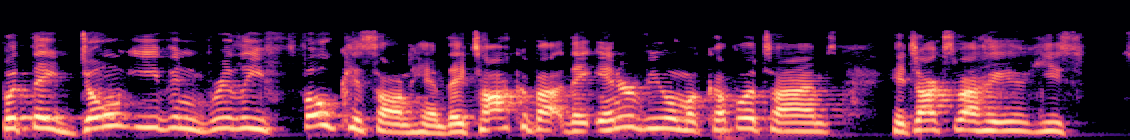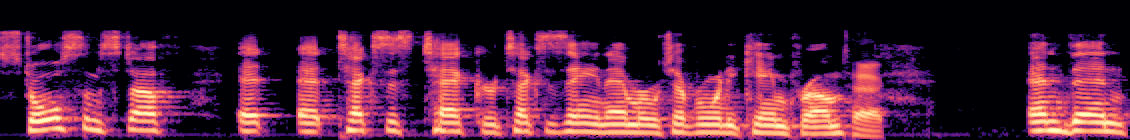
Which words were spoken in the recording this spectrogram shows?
but they don't even really focus on him. They talk about they interview him a couple of times. He talks about how he, he stole some stuff at, at Texas Tech or Texas A&M or whichever one he came from. Tech. And then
